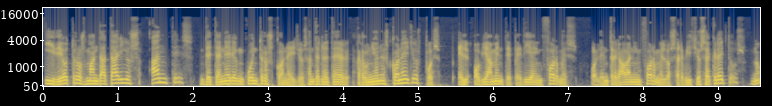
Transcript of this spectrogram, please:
y de otros mandatarios antes de tener encuentros con ellos, antes de tener reuniones con ellos, pues él obviamente pedía informes o le entregaban informes los servicios secretos, ¿no?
